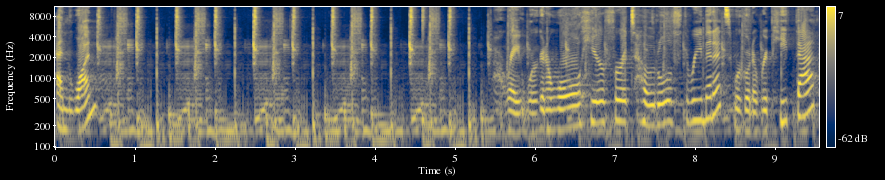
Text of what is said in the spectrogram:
and one. All right, we're gonna roll here for a total of three minutes. We're gonna repeat that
